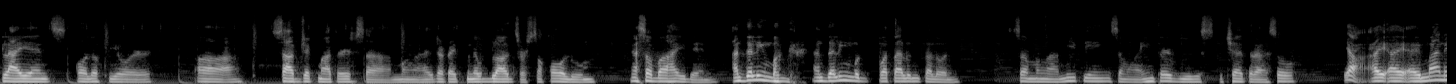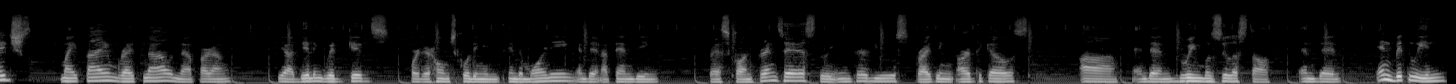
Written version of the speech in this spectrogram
clients, all of your uh, subject matters sa mga mo na blogs or sa column, nasa bahay din. Ang daling mag ang daling magpatalon-talon sa mga meetings, sa mga interviews, etc. So, yeah, I, I I manage my time right now na parang yeah, dealing with kids for their homeschooling in, in the morning and then attending press conferences, doing interviews, writing articles, uh, and then doing Mozilla stuff. And then in between,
